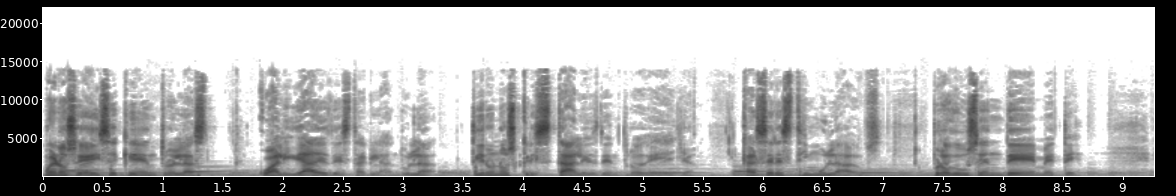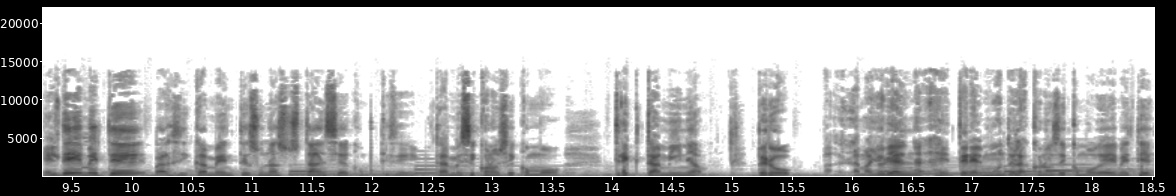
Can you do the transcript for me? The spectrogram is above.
Bueno, se dice que dentro de las cualidades de esta glándula tiene unos cristales dentro de ella que al ser estimulados producen DMT. El DMT básicamente es una sustancia que también se conoce como trictamina, pero la mayoría de la gente en el mundo la conoce como DMT.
